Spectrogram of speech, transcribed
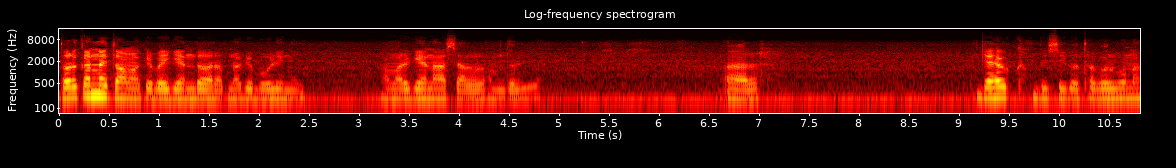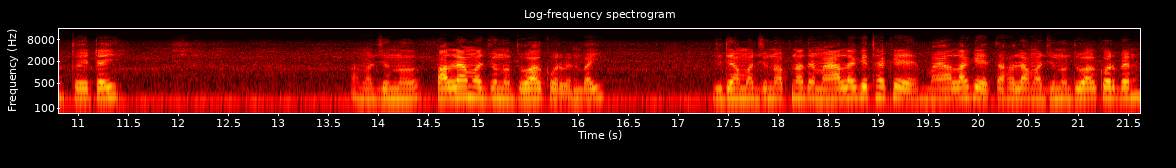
দরকার নাই তো আমাকে ভাই, জ্ঞান দেওয়ার। আপনাকে বলিনি। আমার জ্ঞান আছে, আলহামদুলিল্লাহ। আর যাই হোক বেশি কথা বলব না, তো এটাই। আমার জন্য, পারলে আমার জন্য দোয়া করবেন ভাই। যদি আমার জন্য আপনাদের মায়া লাগে থাকে, মায়া লাগে, তাহলে আমার জন্য দোয়া করবেন।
